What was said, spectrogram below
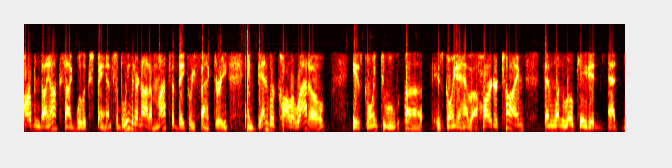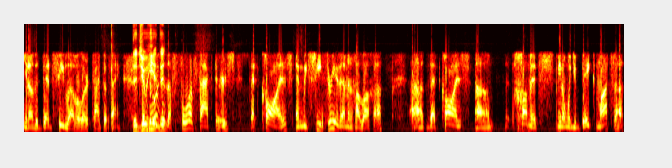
carbon dioxide will expand. So, believe it or not, a matzah bakery factory in Denver, Colorado, is going to uh, is going to have a harder time than one located at you know the Dead Sea level or type of thing. Did you but hear? Those did... are the four factors that cause, and we see three of them in halacha uh, that cause um, chametz, you know, when you bake matzah,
